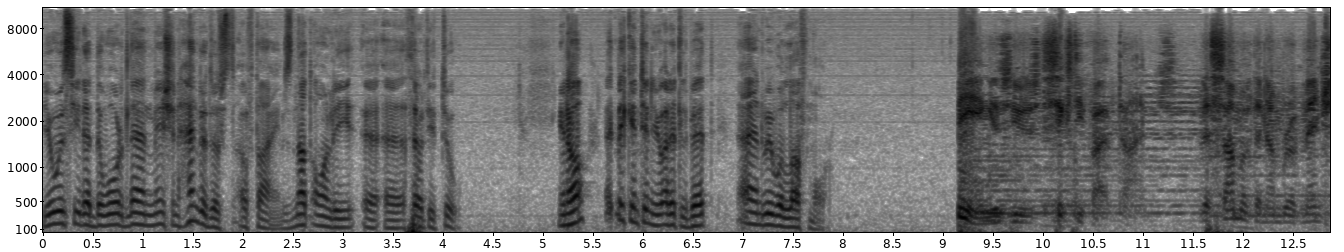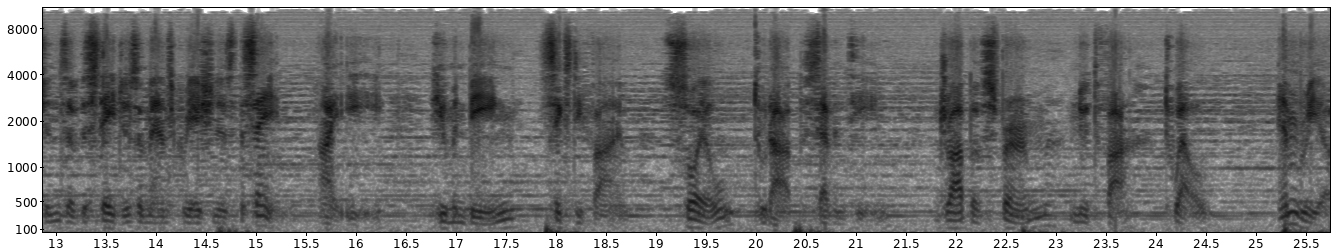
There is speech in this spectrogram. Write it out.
you will see that the word land mentioned hundreds of times not only uh, uh, 32 you know let me continue a little bit and we will laugh more. Being is used 65 times. The sum of the number of mentions of the stages of man's creation is the same i.e. human being 65 soil turab 17 drop of sperm nutfa 12 embryo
